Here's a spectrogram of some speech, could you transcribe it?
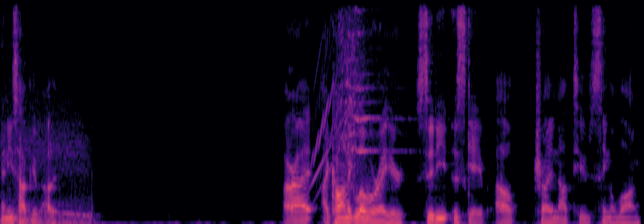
And he's happy about it. Alright, iconic level right here. City Escape. I'll try not to sing along.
